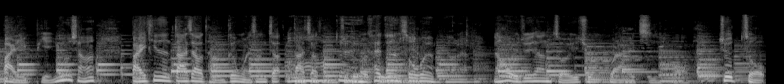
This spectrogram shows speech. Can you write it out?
拜一遍，因为我想要白天的大教堂跟晚上教大教堂绝对会开灯的时候会很漂亮。然后我就这样走一圈回来之后，就走。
